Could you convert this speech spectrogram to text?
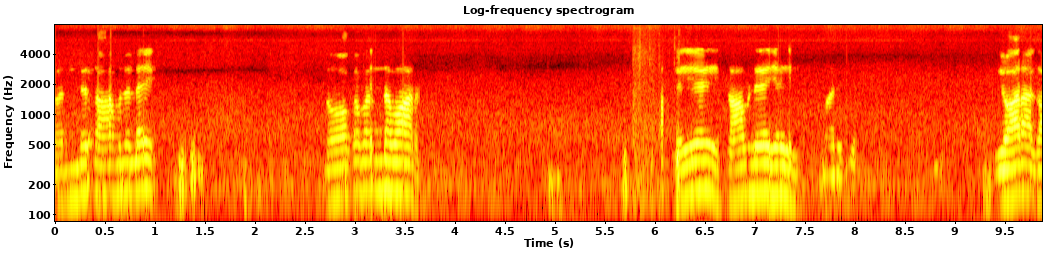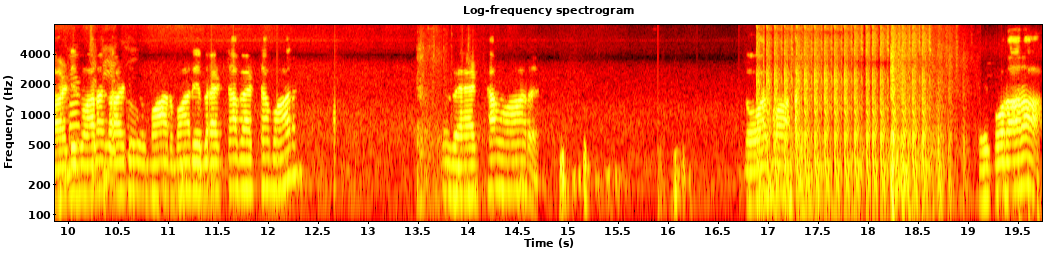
बंदे सामने ले। नौ का बंदा मार यही सामने यही मार ये गाड़ी मारा गाड़ी मार मार ये बैठा बैठा मार। बैठा मार। दो और मार। एक और आ रहा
